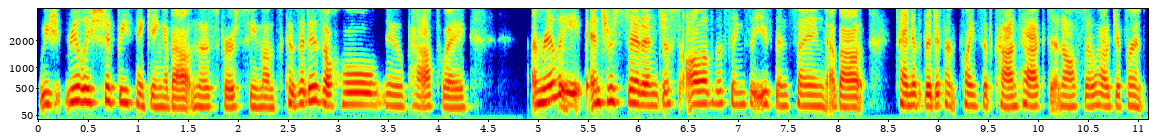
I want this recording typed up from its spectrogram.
we really should be thinking about in those first few months because it is a whole new pathway. I'm really interested in just all of the things that you've been saying about kind of the different points of contact and also how different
